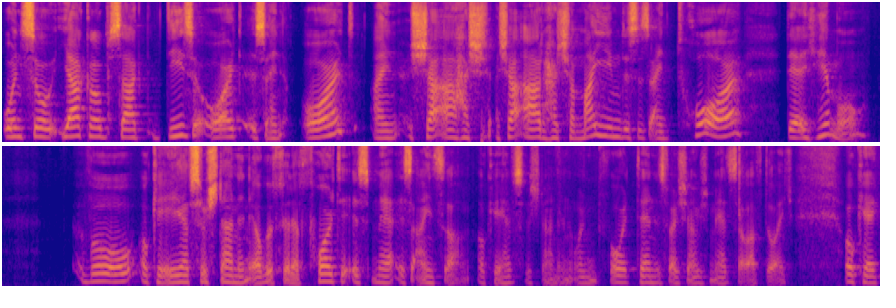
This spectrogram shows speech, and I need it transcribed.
Und so Jakob sagt, dieser Ort ist ein Ort, ein Sha'ar Hashamayim, das ist ein Tor der Himmel, wo, okay, ich habe es verstanden, der Pforte ist mehr ist Einzahl. Okay, ich habe es verstanden. Und Pforten ist wahrscheinlich Mehrzahl auf Deutsch. Okay,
